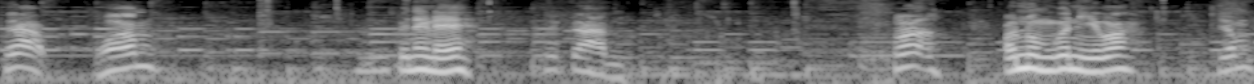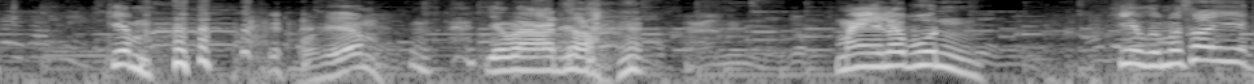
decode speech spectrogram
แซ่บหอมเป็นยังไงในกา รว่าเอาหนุ่มกว่านี้ปะเค็มเข้มโอเค็มอย่าว่าเถอะไม่ละบุญเคี่ยวขึ้นมาใส่อีก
